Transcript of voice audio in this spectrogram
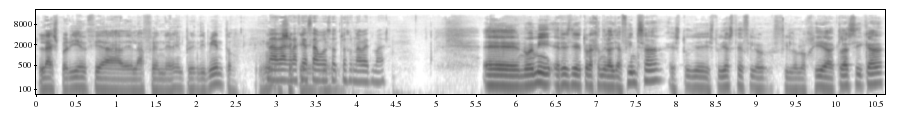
la experiencia de la fe en el emprendimiento. Nada, Así gracias que, a vosotros una vez más. Eh, Noemí, eres directora general de AFINSA, estudi- estudiaste filo- filología clásica,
